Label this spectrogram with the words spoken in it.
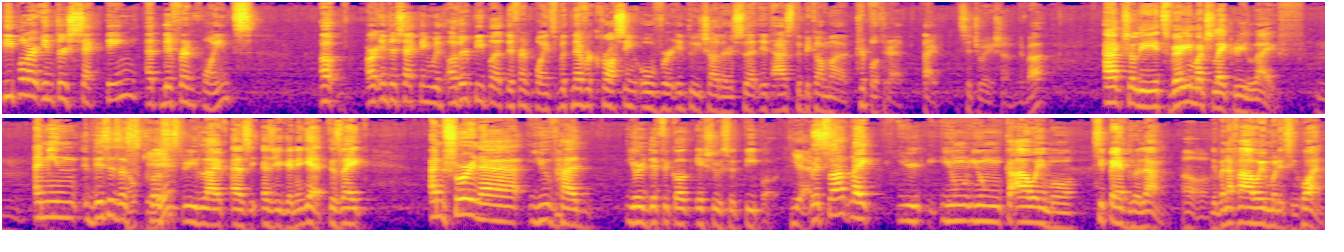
people are intersecting at different points. Uh, are intersecting with other people at different points, but never crossing over into each other, so that it has to become a triple threat type situation, diba? Actually, it's very much like real life. Mm. I mean, this is as Okay. close to real life as as you're gonna get. Because, like, I'm sure na you've had your difficult issues with people. Yes. But it's not like you, yung, yung kaaway mo, si Pedro lang. Oo. Di ba? Nakaaway mo rin si Juan.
